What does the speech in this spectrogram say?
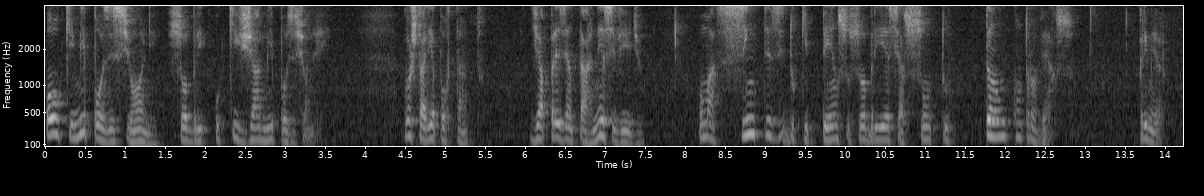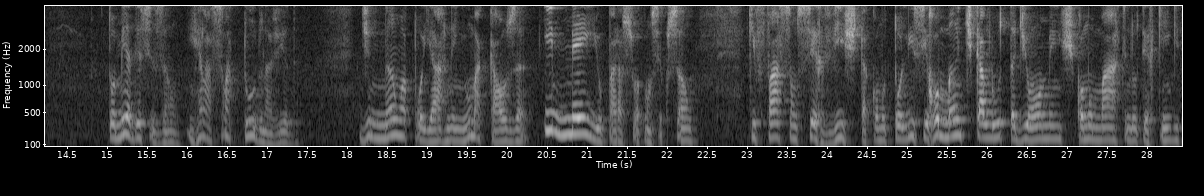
ou que me posicione sobre o que já me posicionei. Gostaria, portanto, de apresentar nesse vídeo uma síntese do que penso sobre esse assunto tão controverso. Primeiro, tomei a decisão, em relação a tudo na vida, de não apoiar nenhuma causa e meio para sua consecução que façam ser vista como tolice romântica a luta de homens como Martin Luther King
